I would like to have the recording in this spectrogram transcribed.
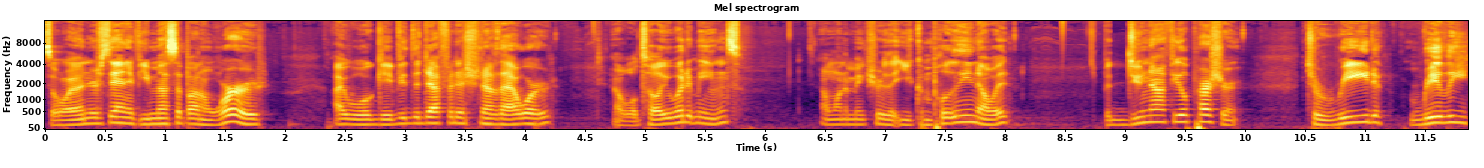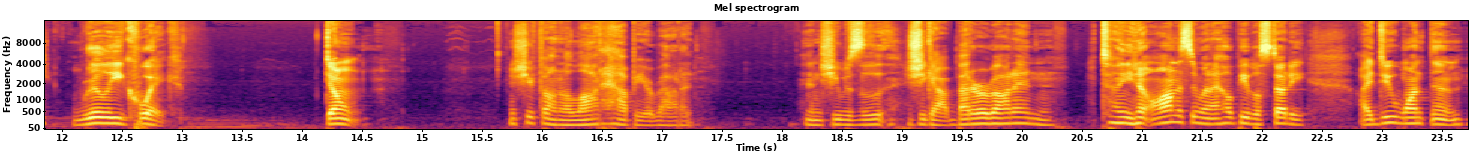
So I understand if you mess up on a word, I will give you the definition of that word. I will tell you what it means. I want to make sure that you completely know it. But do not feel pressure to read really, really quick. Don't. And she felt a lot happier about it. And she was she got better about it and you know, honestly, when I help people study, I do want them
